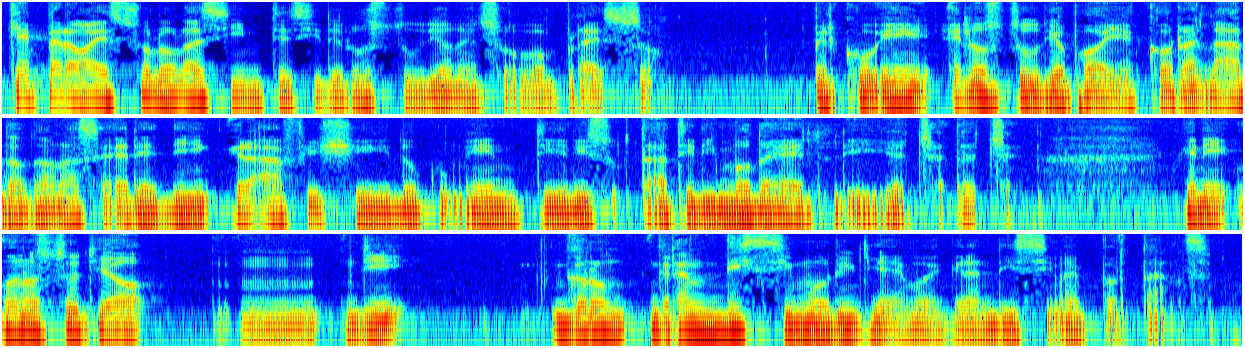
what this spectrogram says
che però è solo la sintesi dello studio nel suo complesso. Per cui lo studio poi è correlato da una serie di grafici, documenti, risultati di modelli eccetera eccetera. Quindi uno studio mh, di grandissimo rilievo e grandissima importanza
